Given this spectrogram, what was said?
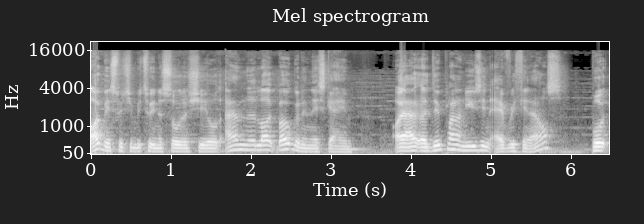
I've been switching between the sword and shield and the light bowgun in this game. I, I do plan on using everything else, but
